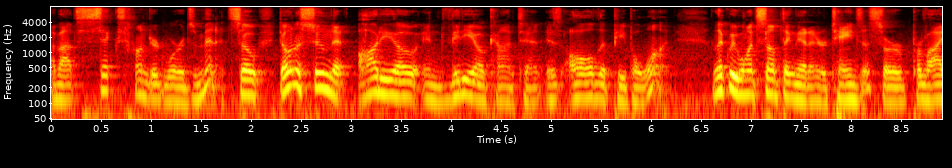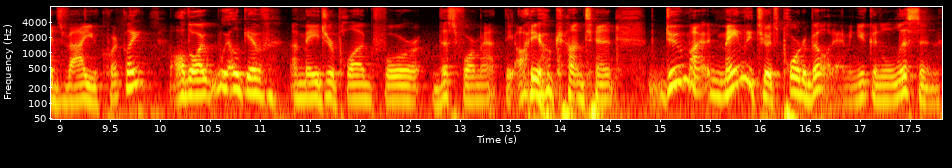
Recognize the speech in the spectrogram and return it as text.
about 600 words a minute. So don't assume that audio and video content is all that people want. I think we want something that entertains us or provides value quickly. Although I will give a major plug for this format, the audio content, due my, mainly to its portability. I mean, you can listen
